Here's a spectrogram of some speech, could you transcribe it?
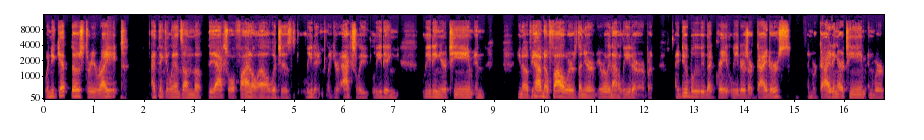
when you get those three right i think it lands on the the actual final l which is leading like you're actually leading leading your team and you know if you have no followers then you're you're really not a leader but i do believe that great leaders are guiders and we're guiding our team and we're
